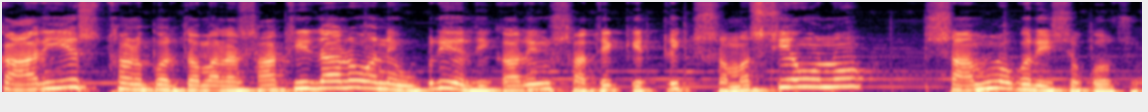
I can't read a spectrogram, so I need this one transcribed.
કાર્યસ્થળ પર તમારા સાથીદારો અને ઉપરી અધિકારીઓ સાથે કેટલીક સમસ્યાઓનો સામનો કરી શકો છો.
